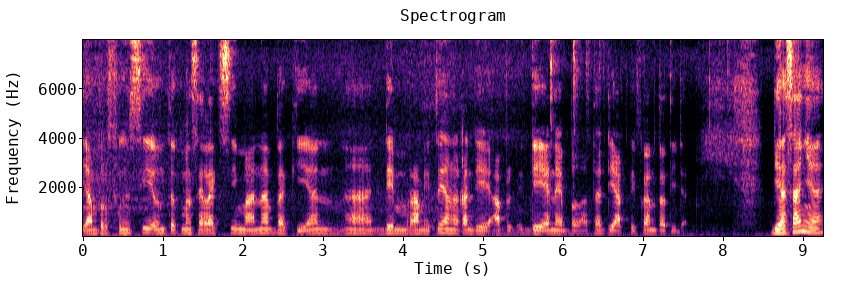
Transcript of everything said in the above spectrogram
yang berfungsi untuk menseleksi mana bagian uh, DIM RAM itu yang akan di, di enable atau diaktifkan atau tidak. Biasanya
